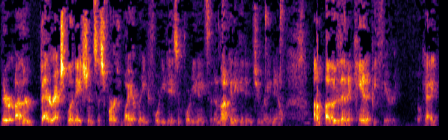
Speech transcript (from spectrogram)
There are other better explanations as far as why it rained 40 days and 40 nights that I'm not going to get into right now, um, other than a canopy theory. Okay?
